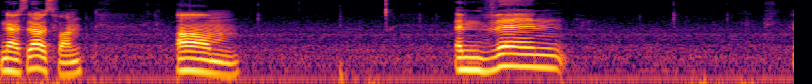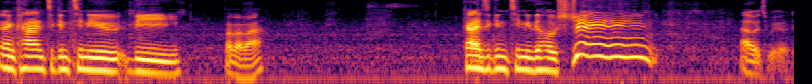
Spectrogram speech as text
No, so that was fun. Um, and then, and kind of to continue the, blah, blah, blah. Kind of to continue the whole string. That was weird.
